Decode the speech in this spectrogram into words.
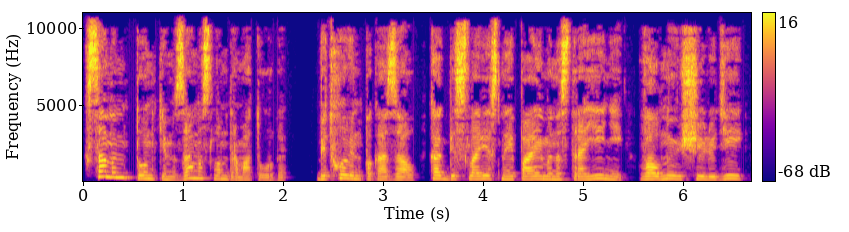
к самым тонким замыслам драматурга. Бетховен показал, как бессловесные поэмы настроений, волнующие людей,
